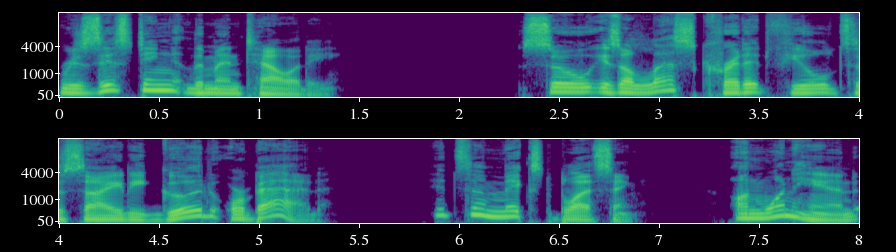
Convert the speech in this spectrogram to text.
Resisting the mentality. So, is a less credit fueled society good or bad? It's a mixed blessing. On one hand,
